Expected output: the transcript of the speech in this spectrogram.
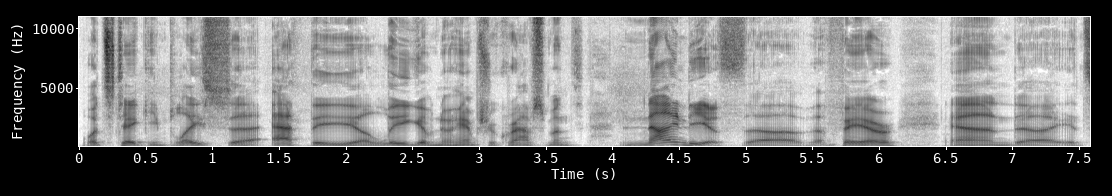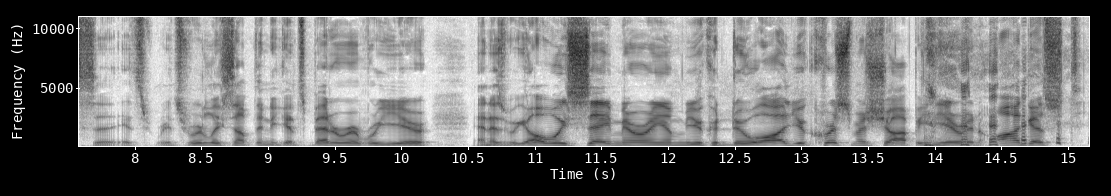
what's taking place uh, at the uh, League of New Hampshire Craftsmen's 90th uh, fair, and uh, it's uh, it's it's really something that gets better every year. And as we always say, Miriam, you could do all your Christmas shopping here in August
